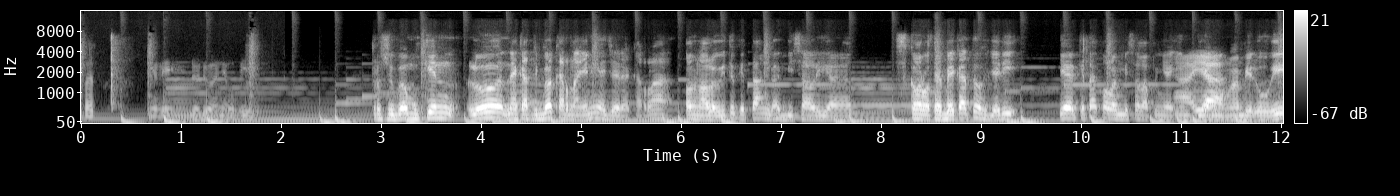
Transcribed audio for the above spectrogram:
buat milih dua-duanya UI Terus juga mungkin lu nekat juga karena ini aja ya, karena tahun lalu itu kita nggak bisa lihat skor UTBK tuh. Jadi ya kita kalau misalnya punya Ah, impian iya. mau ngambil UI,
